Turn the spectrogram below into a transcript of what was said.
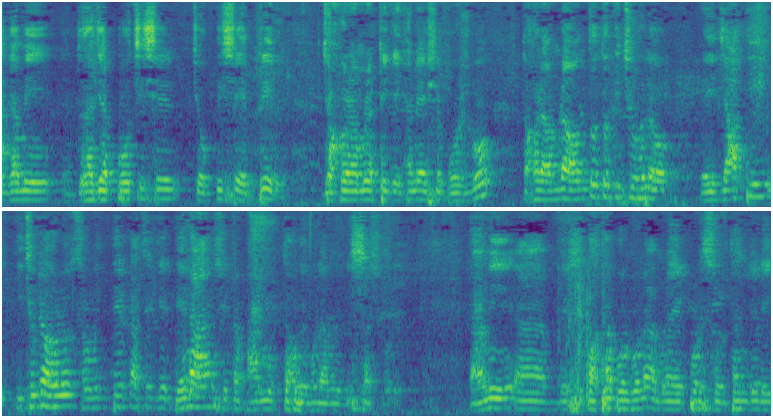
আগামী দু হাজার পঁচিশের চব্বিশে এপ্রিল যখন আমরা ঠিক এখানে এসে বসবো, তখন আমরা অন্তত কিছু হলেও এই জাতি কিছুটা হলেও শ্রমিকদের কাছে যে দেনা, সেটা ভারমুক্ত হবে বলে আমি বিশ্বাস করি। আমি বেশি কথা বলব না, আমরা এরপরে শ্রদ্ধাঞ্জলি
